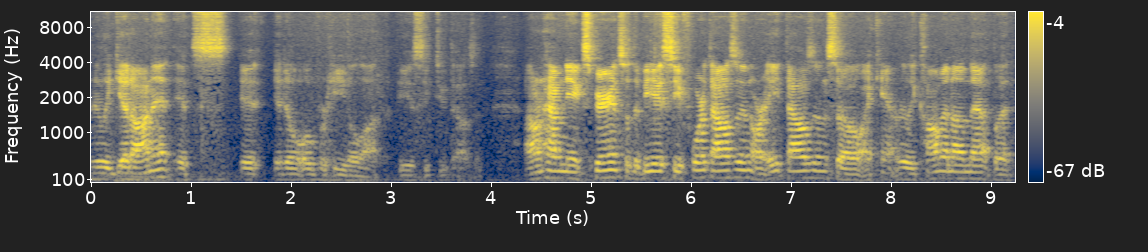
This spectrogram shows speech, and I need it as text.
really get on it, it's it it'll overheat a lot. The BAC 2000. I don't have any experience with the BAC 4000 or 8000, so I can't really comment on that. But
